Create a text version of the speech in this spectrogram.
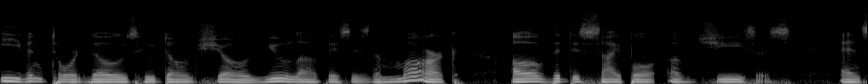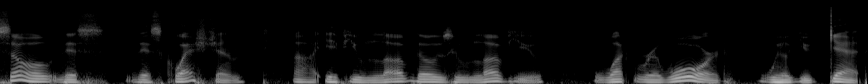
even toward those who don't show you love. This is the mark of the disciple of Jesus. And so this this question, uh, if you love those who love you, what reward will you get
